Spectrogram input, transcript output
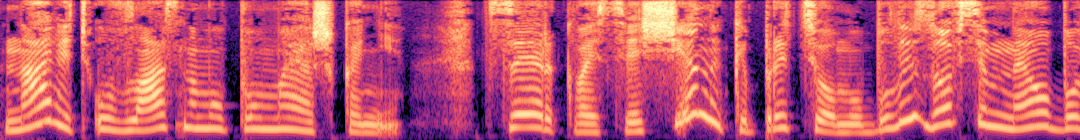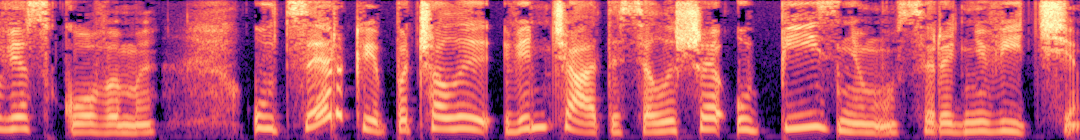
навіть у власному помешканні. Церква й священики при цьому були зовсім не обов'язковими. У церкві почали вінчатися лише у пізньому середньовіччі.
